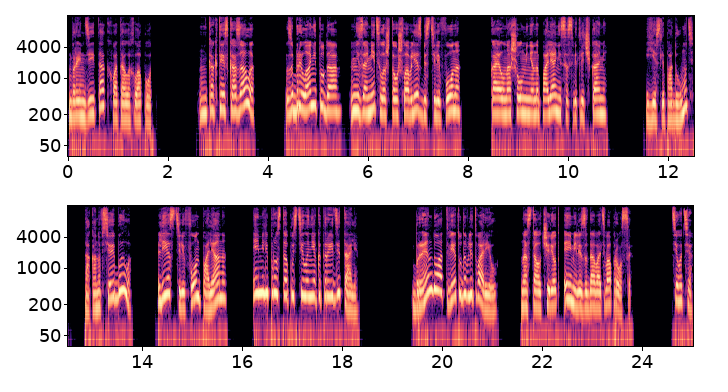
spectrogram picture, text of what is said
Бренди и так хватало хлопот. «Как ты и сказала, забрела не туда, не заметила, что ушла в лес без телефона. Кайл нашел меня на поляне со светлячками. Если подумать, так оно все и было. Лес, телефон, поляна. Эмили просто опустила некоторые детали. Бренду ответ удовлетворил. Настал черед Эмили задавать вопросы. «Тетя»,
